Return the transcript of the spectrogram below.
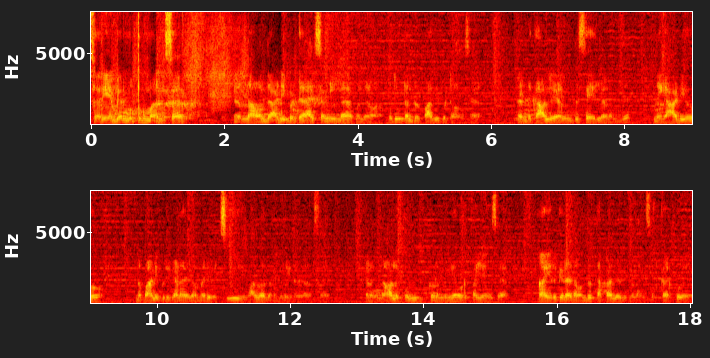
சார் என் பேர் முத்துக்குமாருங்க சார். நான் வந்து அடிபட்டு ஆக்சிடெண்ட்டில் கொஞ்சம் முதுகு தண்டு பாதிப்பட்டவங்க சார். ரெண்டு கால் இழந்து செயலில் இழந்து இன்னைக்கு ஆடியோ இந்த பானிபுரி கடை இதை மாதிரி வச்சு வாழ்வாதாரம் பண்ணிகிட்டு இருக்காங்க சார். எனக்கு நாலு பொண்ணு குழந்தைங்க ஒரு பையன் சார். நான் இருக்கிற இடம் வந்து தட்டாந்து எடுக்கலாங்க சார். கற்பூர்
